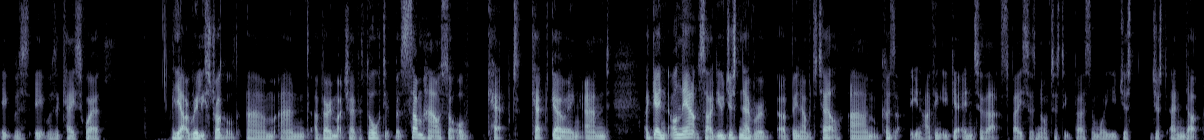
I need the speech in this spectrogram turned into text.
it was it was a case where yeah i really struggled um, and i very much overthought it but somehow sort of kept kept going. And again on the outside you just never have been able to tell because um, you know i think you get into that space as an autistic person where you just just end up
